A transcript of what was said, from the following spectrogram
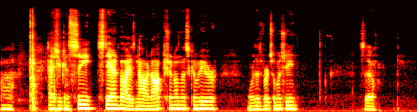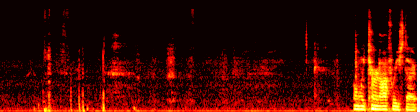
uh, as you can see, standby is not an option on this computer or this virtual machine. So, we turn off restart,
